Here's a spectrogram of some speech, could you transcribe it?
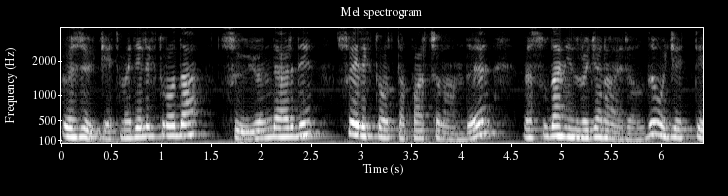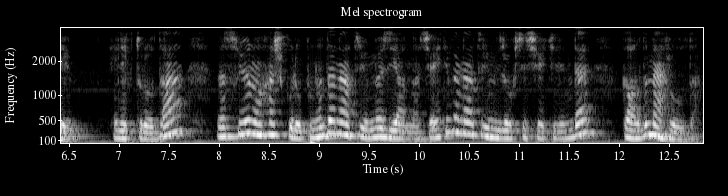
özü getmədi elektroda, suyu göndərdi. Su elektrodda parçalandı və sudan hidrogen ayrıldı. O getdi elektroda və suyun OH qrupunu da natrium öz yanına çəkdi və natrium hidroksid şəklində qaldı məhlulda.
